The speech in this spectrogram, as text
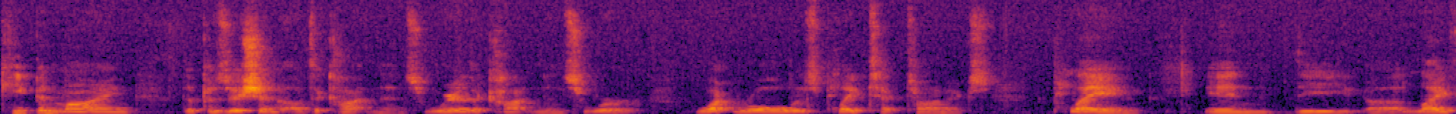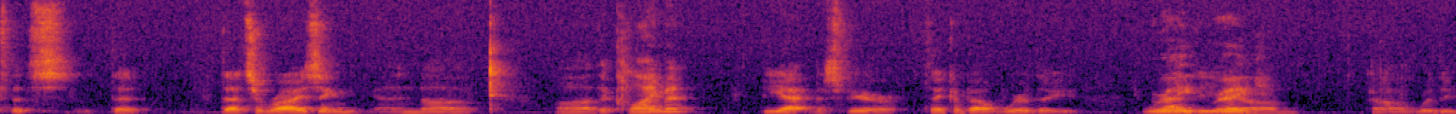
keep in mind the position of the continents, where the continents were, what role is plate tectonics playing in the uh, life that's that that's arising, and uh, uh, the climate, the atmosphere. Think about where the where Right, the right. Um, uh, where the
